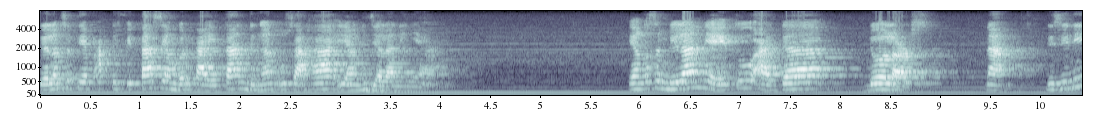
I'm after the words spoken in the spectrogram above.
dalam setiap aktivitas yang berkaitan dengan usaha yang dijalaninya. Yang kesembilan yaitu ada dollars. Nah, di sini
